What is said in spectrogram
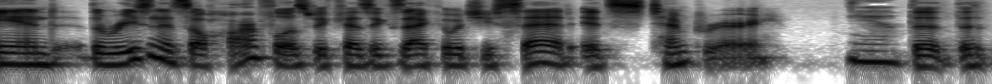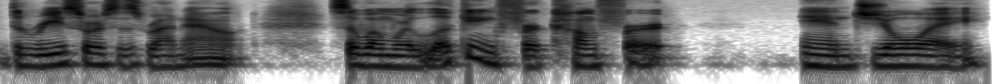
And the reason it's so harmful is because exactly what you said, it's temporary Yeah. the, the the resources run out. So when we're looking for comfort and joy,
